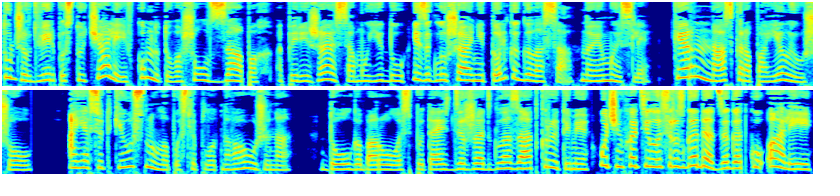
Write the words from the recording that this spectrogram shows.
Тут же в дверь постучали, и в комнату вошел запах, опережая саму еду и заглушая не только голоса, но и мысли. Керн наскоро поел и ушел. А я все-таки уснула после плотного ужина. Долго боролась, пытаясь держать глаза открытыми. Очень хотелось разгадать загадку Алии,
